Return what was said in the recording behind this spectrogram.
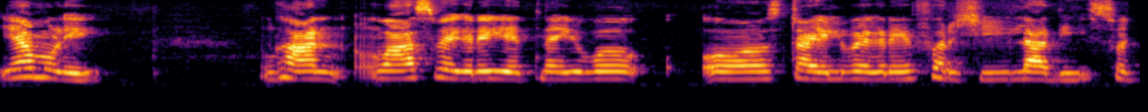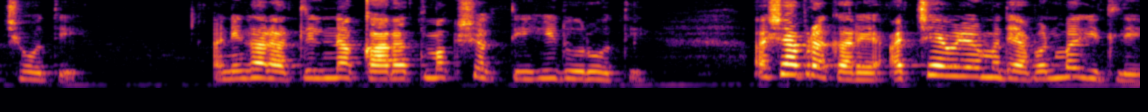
यामुळे घाण वास वगैरे येत नाही व स्टाईल वगैरे फरशी लादी स्वच्छ होते. आणि घरातील नकारात्मक शक्ती ही दूर होते. अशा प्रकारे आजच्या व्हिडिओमध्ये आपण बघितले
